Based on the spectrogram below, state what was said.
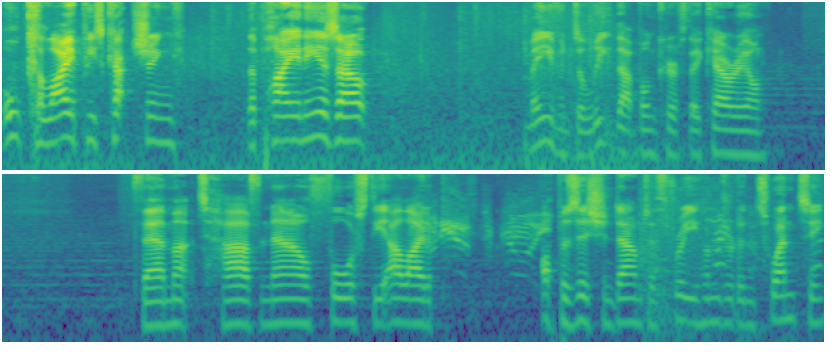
Oh, Calliope's catching the Pioneers out. May even delete that bunker if they carry on. Wehrmacht have now forced the Allied opposition down to 320.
